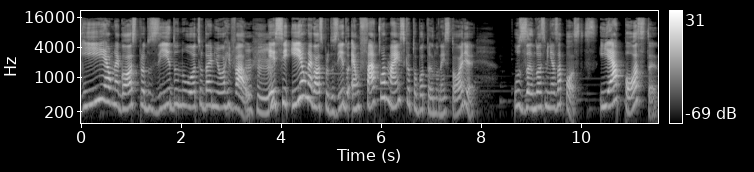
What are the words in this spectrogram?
e é um negócio produzido no outro daimyo rival. Uhum. Esse e é um negócio produzido é um fato a mais que eu tô botando na história usando as minhas apostas. E é aposta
